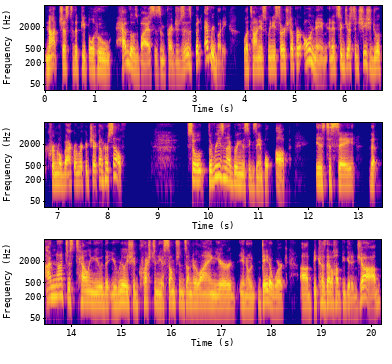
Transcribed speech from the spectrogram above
Not just to the people who have those biases and prejudices, but everybody. Latanya Sweeney searched up her own name and it suggested she should do a criminal background record check on herself. So the reason I bring this example up is to say that I'm not just telling you that you really should question the assumptions underlying your you know, data work uh, because that'll help you get a job.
